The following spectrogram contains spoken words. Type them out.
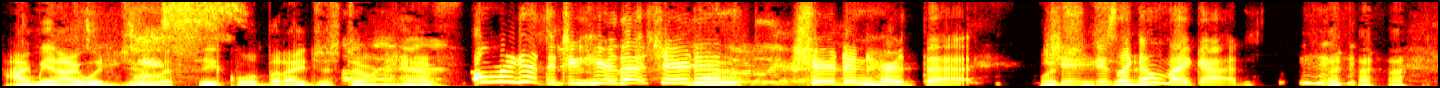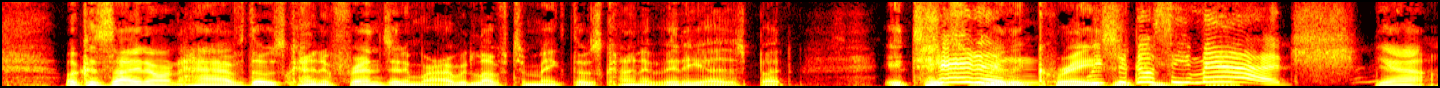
I mean, I would do a sequel, but I just oh don't have. Oh my god, did you hear that, Sheridan? Sheridan heard that. What'd she she was like, "Oh my god." well, because I don't have those kind of friends anymore. I would love to make those kind of videos, but it takes Sheridan, really crazy. we should go people. see Madge. Yeah.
